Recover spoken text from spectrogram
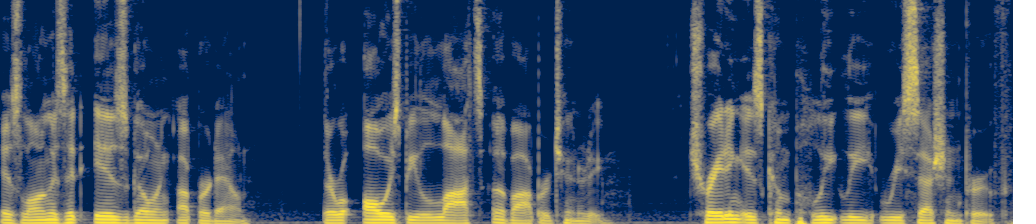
as long as it is going up or down. There will always be lots of opportunity. Trading is completely recession proof,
